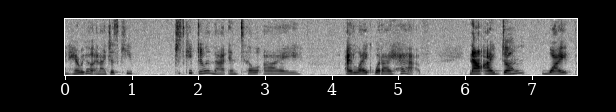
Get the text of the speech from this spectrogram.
And here we go. And I just keep just keep doing that until I I like what I have. Now I don't wipe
